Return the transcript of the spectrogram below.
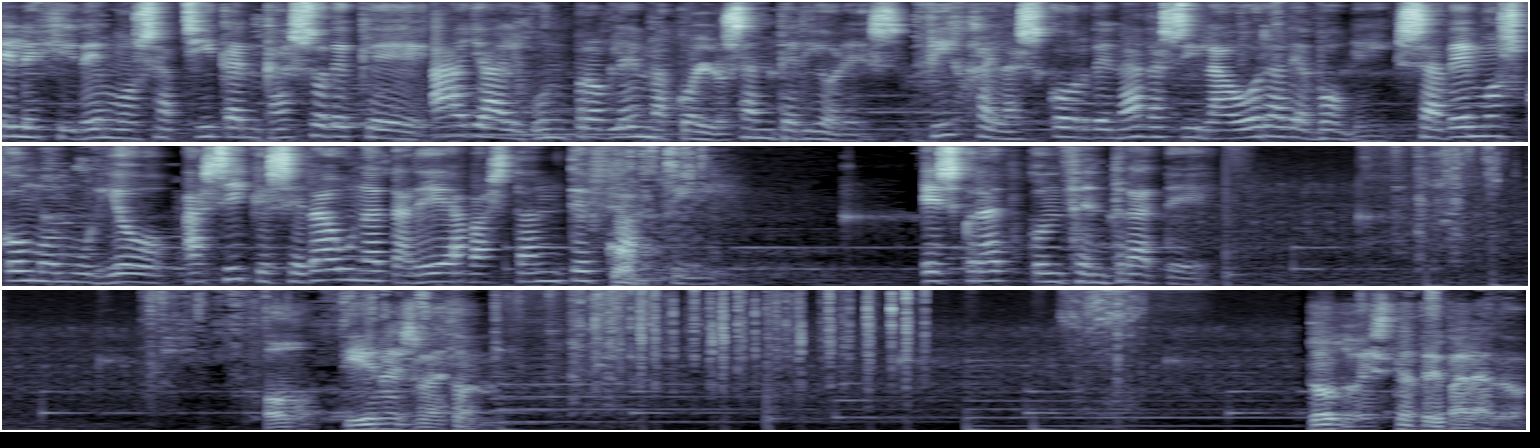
Elegiremos a Chica en caso de que haya algún problema con los anteriores. Fija las coordenadas y la hora de Bonnie. Sabemos cómo murió, así que será una tarea bastante fácil. Scrap, concéntrate. Oh, tienes razón. Todo está preparado.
